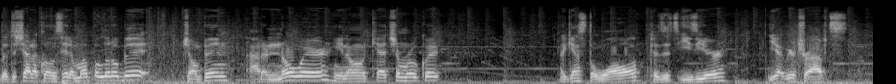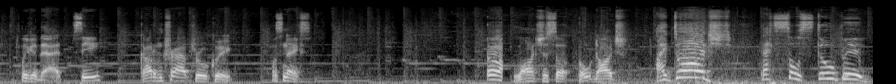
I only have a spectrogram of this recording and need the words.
Let the Shadow Clones hit him up a little bit. Jump in out of nowhere, you know, catch him real quick. Against the wall, because it's easier. Yep, you're trapped. Look at that. See? Got him trapped real quick. What's next? Oh, launch this up. Oh, dodge. I dodged! That's so stupid!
